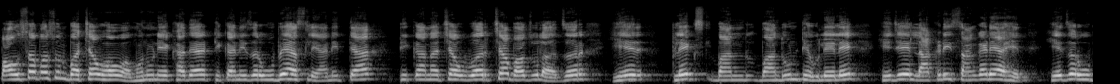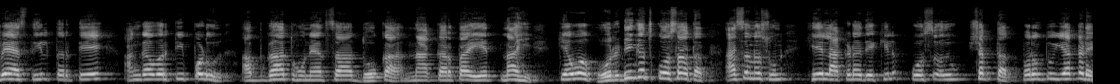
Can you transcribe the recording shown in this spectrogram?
पावसापासून बचाव व्हावा म्हणून एखाद्या ठिकाणी जर उभे असले आणि त्या ठिकाणाच्या वरच्या बाजूला जर हे फ्लेक्स बांध बांधून ठेवलेले हे जे लाकडी सांगाडे आहेत हे जर उभे असतील तर ते अंगावरती पडून अपघात होण्याचा धोका नाकारता येत नाही. केवळ होर्डिंगच कोसळतात असं नसून हे लाकडं देखील कोसळू शकतात. परंतु याकडे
